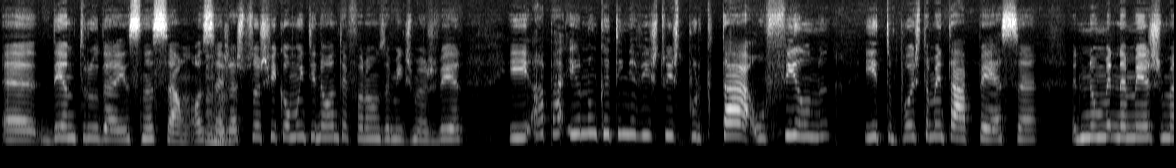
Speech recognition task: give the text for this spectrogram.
eh, dentro da encenação. Ou seja, as pessoas ficam muito, ainda ontem foram uns amigos meus ver, e ah pá, eu nunca tinha visto isto, porque está o filme e depois também está a peça no- na mesma.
